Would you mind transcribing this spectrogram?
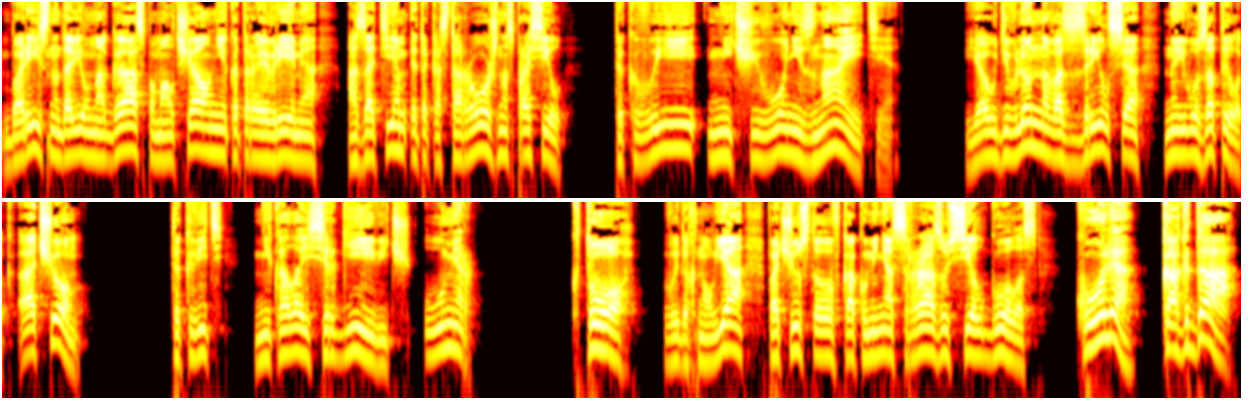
Борис надавил на газ, помолчал некоторое время, а затем это осторожно спросил «Так вы ничего не знаете?» Я удивленно воззрился на его затылок. «О чем?» «Так ведь Николай Сергеевич умер?» «Кто?» — выдохнул я, почувствовав, как у меня сразу сел голос. «Коля? Когда?»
